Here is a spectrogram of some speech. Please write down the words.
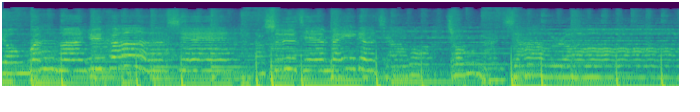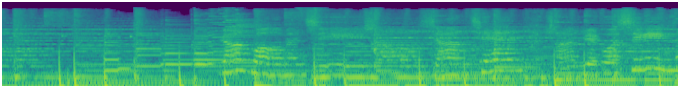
用温暖与和谐，让世界每个角落充满笑心头，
